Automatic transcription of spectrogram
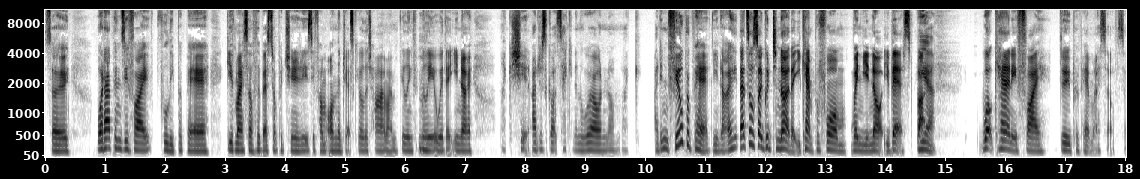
So what happens if I fully prepare, give myself the best opportunities? If I'm on the jet ski all the time, I'm feeling familiar with it, you know, I'm like shit, I just got second in the world and I'm like, I didn't feel prepared, you know? That's also good to know that you can't perform when you're not your best. But yeah. what can if I do prepare myself? So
